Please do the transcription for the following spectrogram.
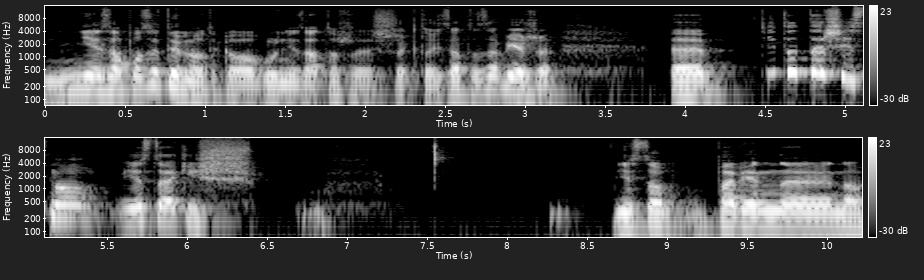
Nie za pozytywno, tylko ogólnie za to, że, że ktoś za to zabierze. E, I to też jest, no, jest to jakiś. Jest to pewien e, no,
